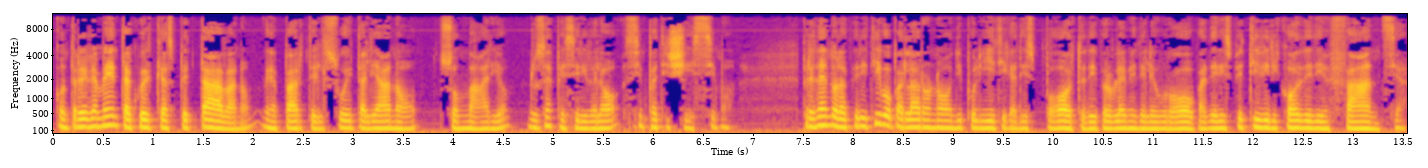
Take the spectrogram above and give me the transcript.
Contrariamente a quel che aspettavano, e a parte il suo italiano sommario, Giuseppe si rivelò simpaticissimo. Prendendo l'aperitivo parlarono di politica, di sport, dei problemi dell'Europa, dei rispettivi ricordi di infanzia,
